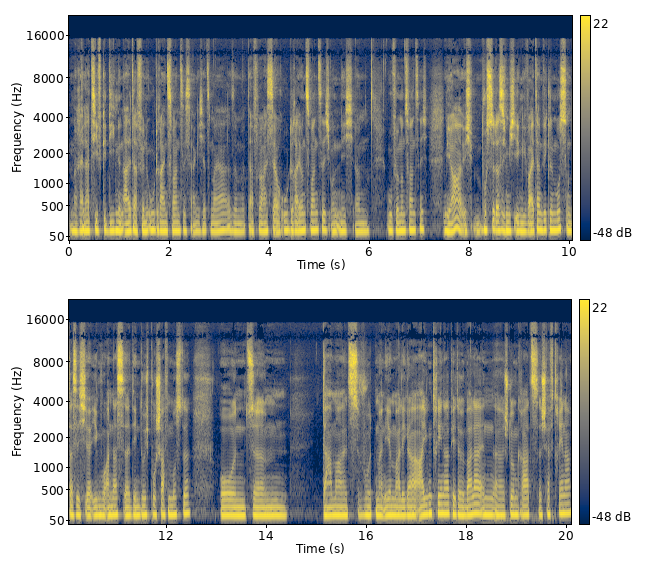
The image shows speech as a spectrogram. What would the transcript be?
im relativ gediegenen Alter für eine U23, sage ich jetzt mal. Ja. Also dafür heißt es ja auch U23 und nicht ähm, U25. Ja, ich wusste, dass ich mich irgendwie weiterentwickeln muss und dass ich äh, irgendwo anders äh, den Durchbruch schaffen musste. Und ähm, damals wurde mein ehemaliger A-Jugendtrainer Peter Hüballer in äh, Sturm Graz äh, Cheftrainer.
